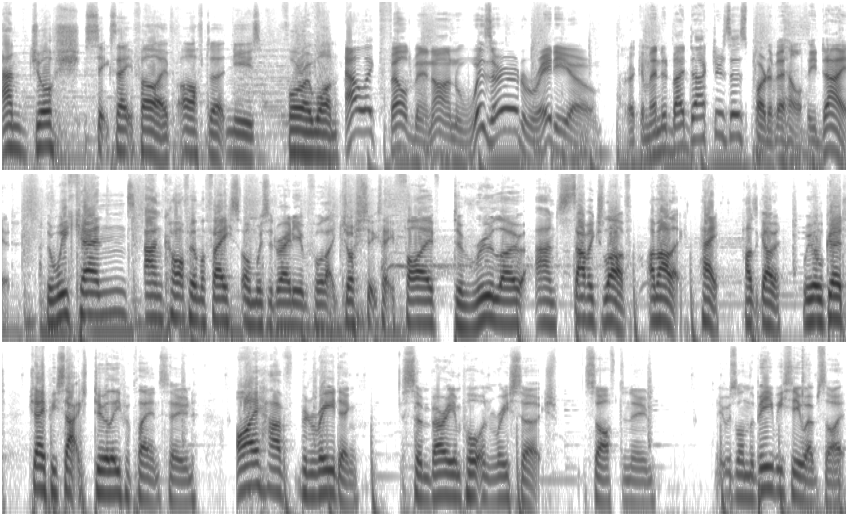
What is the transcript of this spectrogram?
and Jawsh 685 after News 401. Alec Feldman on Wizard Radio. Recommended by doctors as part of a healthy diet. The Weeknd and Can't Feel My Face on Wizard Radio before that. Jawsh 685, Derulo, and Savage Love. I'm Alec. Hey, how's it going? We all good? JP Saxe, Dua Lipa playing soon. I have been reading some very important research this afternoon. It was on the BBC website,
